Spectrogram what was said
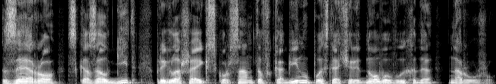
«Зеро», — сказал гид, приглашая экскурсантов в кабину после очередного выхода наружу.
